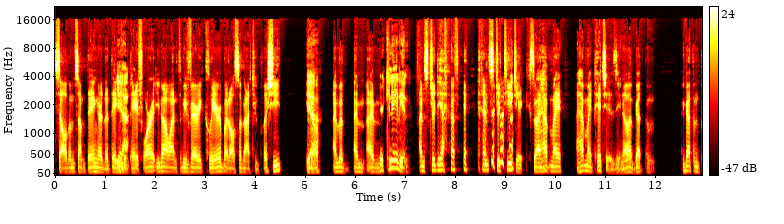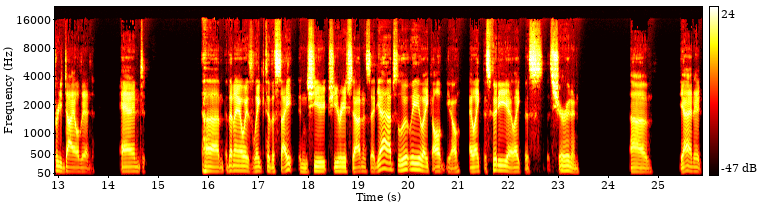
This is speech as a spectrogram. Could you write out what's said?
sell them something or that they need to pay for it. You know, I want it to be very clear but also not too pushy. You yeah, know, I'm a I'm I'm you're Canadian. I'm I'm strategic. so I have my I have my pitches, you know, I've got them I got them pretty dialed in. And um, then I always link to the site and she she reached out and said, Yeah, absolutely. Like I'll, you know, I like this hoodie, I like this this shirt. And um yeah, and it,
